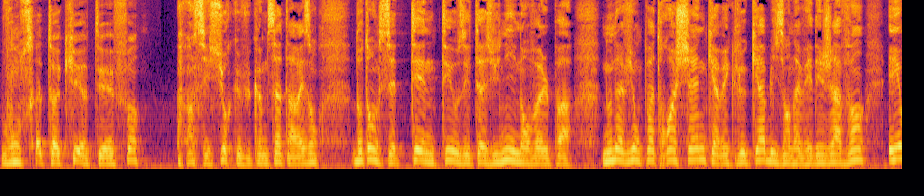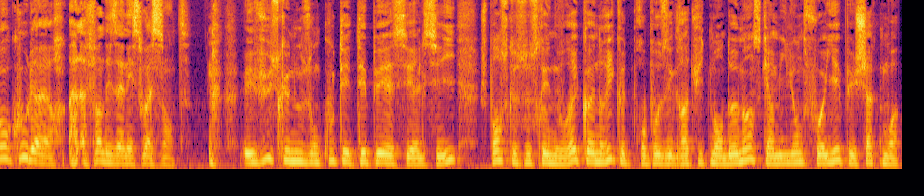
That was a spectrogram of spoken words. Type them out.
vont s'attaquer à TF1 ah, c'est sûr que vu comme ça, t'as raison. D'autant que cette TNT aux États-Unis, ils n'en veulent pas. Nous n'avions pas trois chaînes qu'avec le câble, ils en avaient déjà 20 et en couleur à la fin des années 60. Et vu ce que nous ont coûté TPS et LCI, je pense que ce serait une vraie connerie que de proposer gratuitement demain ce qu'un million de foyers paient chaque mois.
